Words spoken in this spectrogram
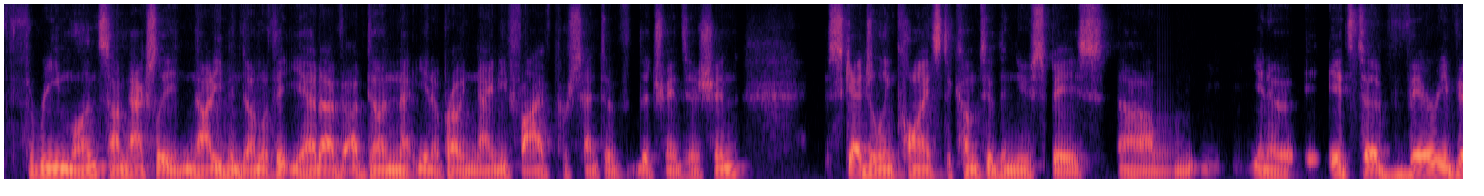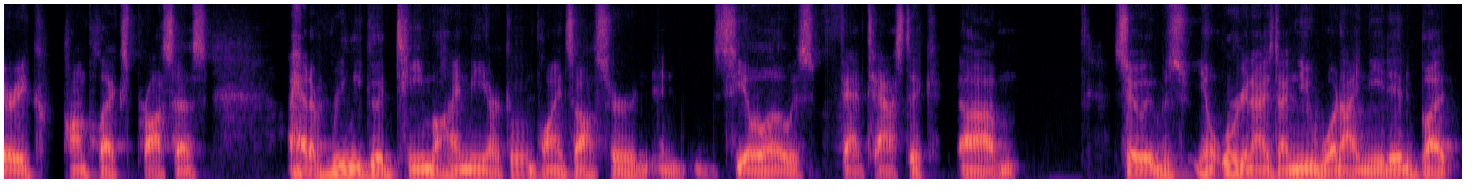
three months. I'm actually not even done with it yet. I've, I've done, you know, probably 95% of the transition, scheduling clients to come to the new space. Um, you know, it's a very, very complex process. I had a really good team behind me. Our compliance officer and COO is fantastic. Um, so it was you know organized. I knew what I needed, but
